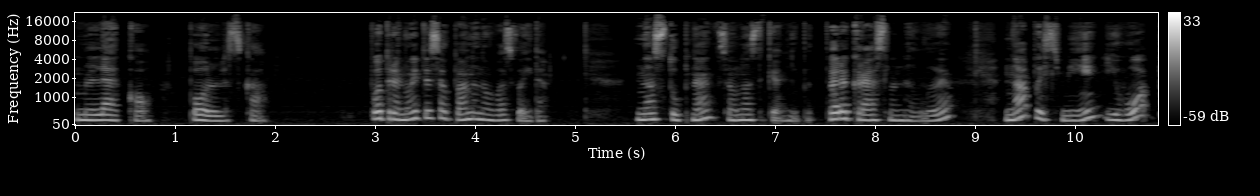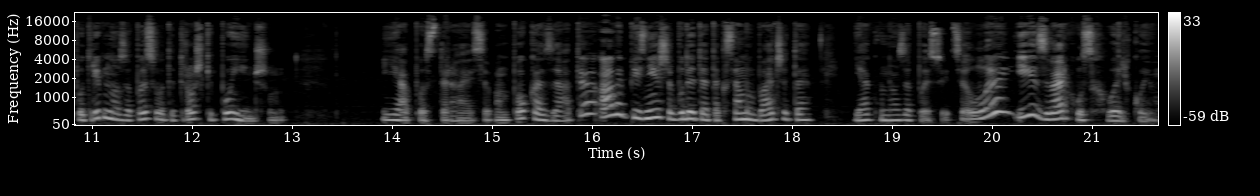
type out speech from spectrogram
млеко, польська. Потренуйтеся, впевнено, у вас вийде. Наступне це у нас таке ніби перекреслене Л. На письмі його потрібно записувати трошки по-іншому. Я постараюся вам показати, але пізніше будете так само бачити, як воно записується. Л і зверху з хвилькою.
